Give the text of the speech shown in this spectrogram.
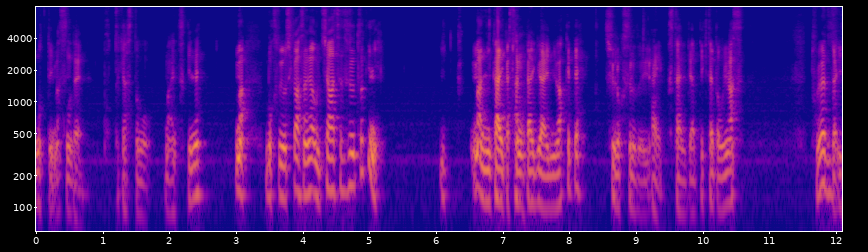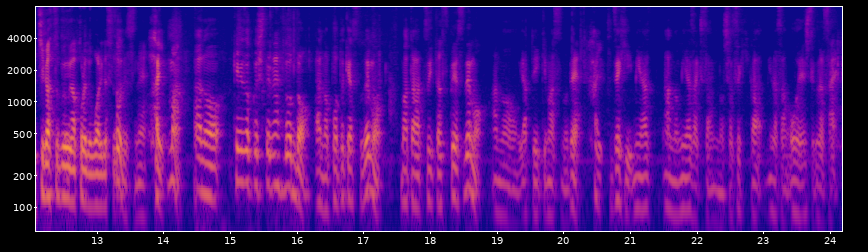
思っていますので、ポッドキャストも毎月ね、まあ僕と吉川さんが打ち合わせするときに、いまあ2回か3回ぐらいに分けて収録するといはいうスタイルでやっていきたいと思います。とりあえずじゃあ1月分はこれで終わりですね。そうですね。はい。まあ、あの、継続してね、どんどん、あの、ポッドキャストでも、またツイッタースペースでも、あの、やっていきますので、はい。ぜひ、宮、あの、宮崎さんの書籍化、皆さん応援してください。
